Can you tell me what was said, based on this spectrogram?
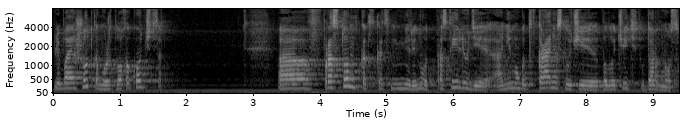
Любая шутка может плохо кончиться – а, в простом, как сказать, мире, ну вот простые люди, они могут в крайнем случае получить удар в нос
